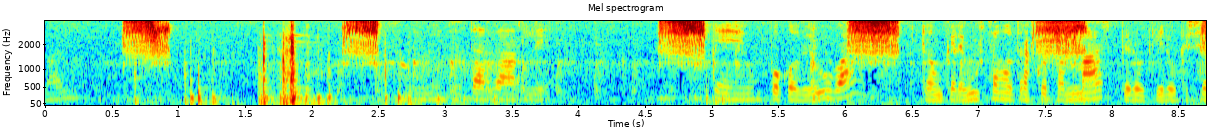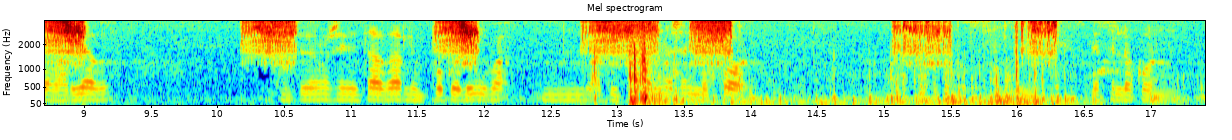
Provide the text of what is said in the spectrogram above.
¿Vale? Voy a intentar darle eh, un poco de uva, que aunque le gustan otras cosas más, pero quiero que sea variado. Entonces vamos a intentar darle un poco de uva. Mm, La cuchara no es el mejor. Si hacerlo con...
